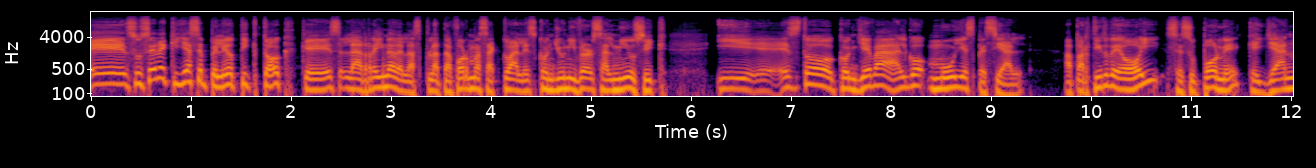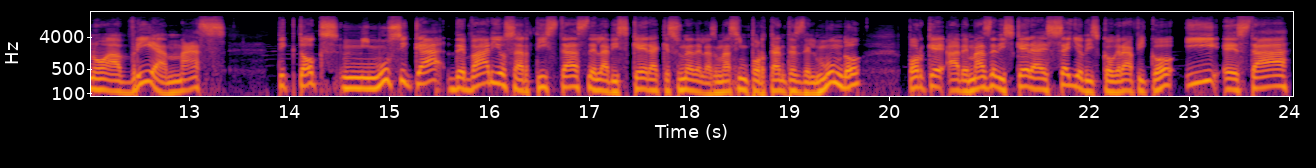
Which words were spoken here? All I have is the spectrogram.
eh, sucede que ya se peleó TikTok, que es la reina de las plataformas actuales, con Universal Music. Y eh, esto conlleva algo muy especial. A partir de hoy, se supone que ya no habría más TikToks ni música de varios artistas de la disquera, que es una de las más importantes del mundo, porque además de disquera es sello discográfico y está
